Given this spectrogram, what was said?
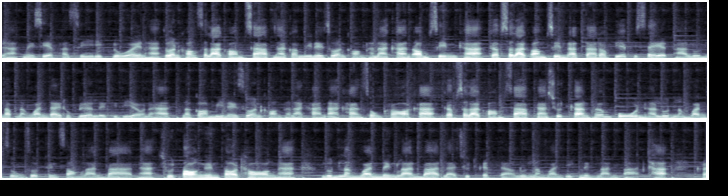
นะคะไม่เสียภาษีอีกด้วยนะคะส่วนของสลากออมทรัพย์นะก็มีในส่วนของธนาคารออมสินค่ะ กับสลากออมสินอัตราดอกเบี้ยพิเศษนะลุ้นรับรางวัลได้ทุกเดือนเลยทีเดียวนะคะแล้วก็มีในส่วนของธนาคารอาคารสงเคราะห์ค่ะ กับสลากออมทรัพย์นะชุดการเพิ่มพูนนะลุ้นรางวัลสูงสุดถึง 2 ล้านบาทนะคะชุดต่อเงินต่อทองนะลุ้นรางวัล 1 ล้านบาท และชุดกัดดาวลุ้นรางวัลอีก 1 ล้านบาทค่ะ ใคร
